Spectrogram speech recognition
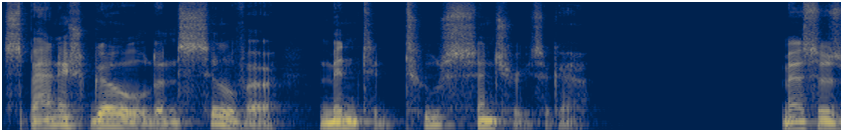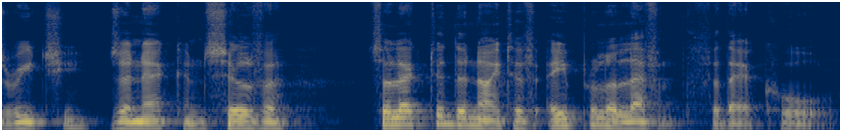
Spanish gold and silver minted two centuries ago. Messrs. Ricci, Czanek, and Silva selected the night of April 11th for their call.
